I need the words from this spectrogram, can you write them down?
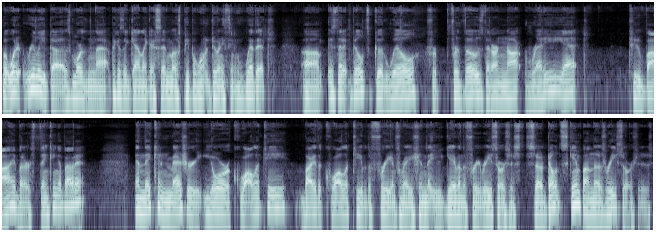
But what it really does, more than that, because again, like I said, most people won't do anything with it, um, is that it builds goodwill for for those that are not ready yet to buy but are thinking about it, and they can measure your quality by the quality of the free information that you give and the free resources. So don't skimp on those resources.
